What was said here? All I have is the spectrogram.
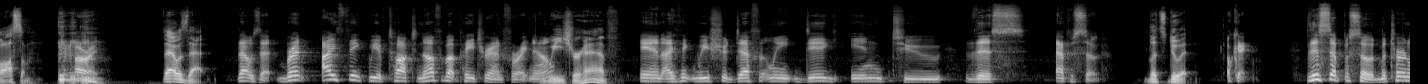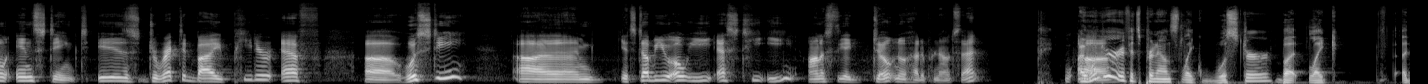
Awesome. All right. That was that. That was that. Brent, I think we have talked enough about Patreon for right now. We sure have. and I think we should definitely dig into this episode. Let's do it. Okay. This episode, Maternal Instinct, is directed by Peter F. Uh. Um, it's W O E S T E. Honestly, I don't know how to pronounce that. I Uh, wonder if it's pronounced like Worcester, but like a,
